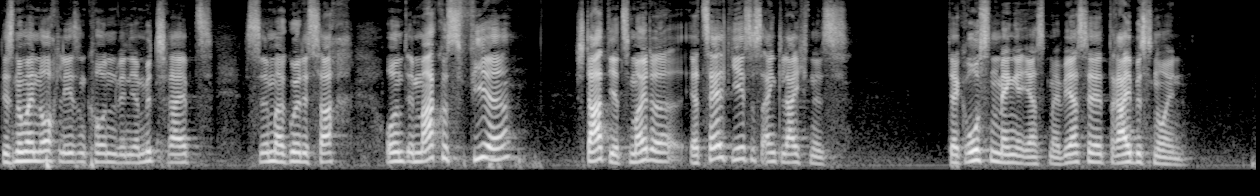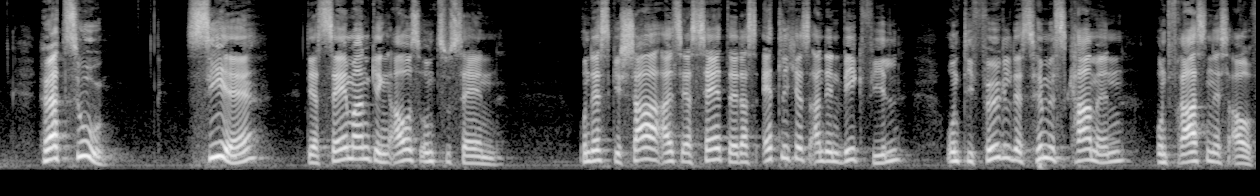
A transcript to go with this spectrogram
das nochmal nachlesen kann. Wenn ihr mitschreibt, das ist immer eine gute Sache. Und in Markus 4, start jetzt mal, da erzählt Jesus ein Gleichnis der großen Menge erstmal, Verse 3 bis 9. Hört zu, siehe, der Sämann ging aus, um zu säen. Und es geschah, als er säte, dass etliches an den Weg fiel, und die Vögel des Himmels kamen und fraßen es auf.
